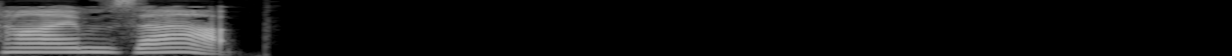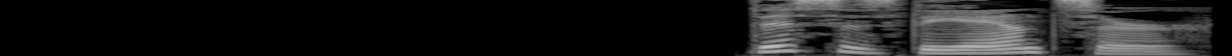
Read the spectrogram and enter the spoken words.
Time's up. This is the answer.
